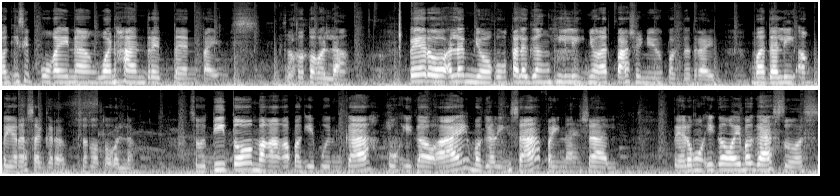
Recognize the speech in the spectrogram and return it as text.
mag-isip po kayo ng 110 times. Sa Wow. totoo lang. Pero alam nyo, kung talagang hilig nyo at passion nyo yung pagdadrive, madali ang pera sa Grab. Sa totoo lang. So dito, makakapag-ipon ka kung ikaw ay magaling sa financial. Pero kung ikaw ay magastos,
